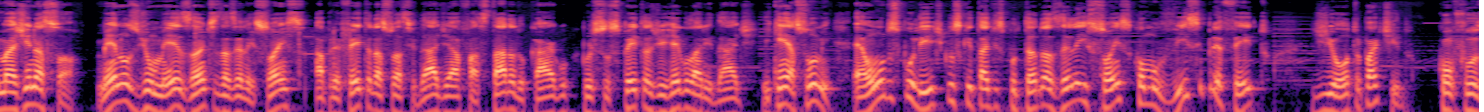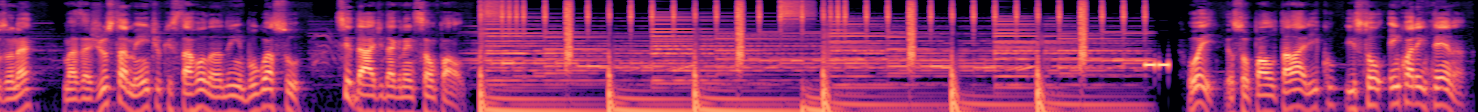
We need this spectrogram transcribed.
Imagina só, menos de um mês antes das eleições, a prefeita da sua cidade é afastada do cargo por suspeitas de irregularidade e quem assume é um dos políticos que está disputando as eleições como vice-prefeito de outro partido. Confuso, né? Mas é justamente o que está rolando em Bugaçu, cidade da Grande São Paulo. Oi, eu sou Paulo Talarico e estou em quarentena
